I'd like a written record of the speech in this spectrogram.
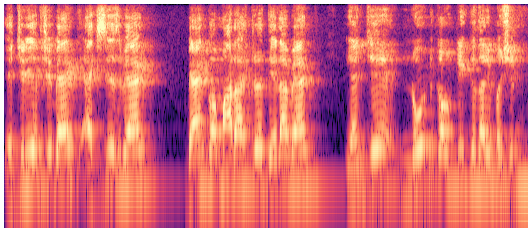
H D F C bank Axis bank bank of Maharashtra Dena bank यांचे नोट काउंटिंग करणारी मशीन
